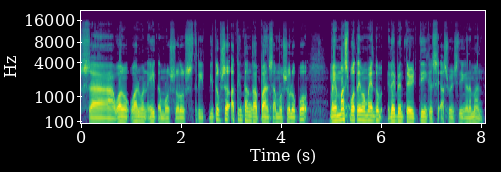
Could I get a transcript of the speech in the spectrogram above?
sa 1- 118 Amrosolo Street. Dito po sa ating tanggapan sa Amrosolo po. May mas po tayo mamaya doon 11:30 kasi as Wednesday nga naman.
